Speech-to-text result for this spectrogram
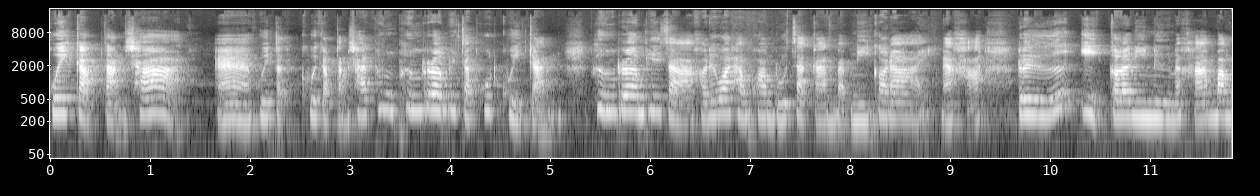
คุยกับต่างชาติอ่าคุยตคุยกับต่างชาติเพิ่งเพิ่งเริ่มที่จะพูดคุยกัน เพิ่งเริ่มที่จะเขาเรียกว่าทำความรู้จักกันแบบนี้ก็ได้นะคะ หรืออีกกรณีหนึ่งนะคะบาง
